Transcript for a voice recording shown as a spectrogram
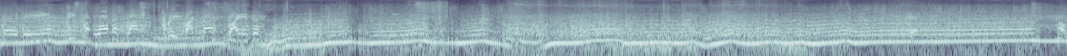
13, deep water splash, 3 right left, into... On.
